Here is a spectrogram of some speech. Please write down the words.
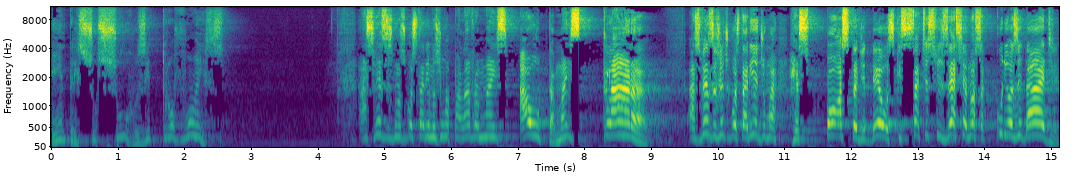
Entre sussurros e trovões. Às vezes nós gostaríamos de uma palavra mais alta, mais clara. Às vezes a gente gostaria de uma resposta de Deus que satisfizesse a nossa curiosidade,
